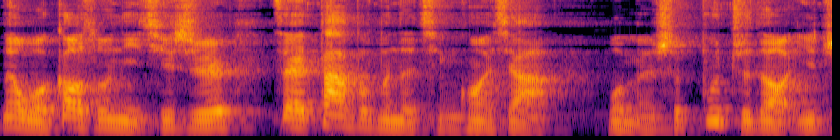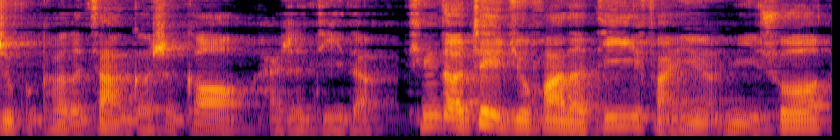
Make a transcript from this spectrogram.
那我告诉你，其实，在大部分的情况下。我们是不知道一只股票的价格是高还是低的。听到这句话的第一反应，你说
